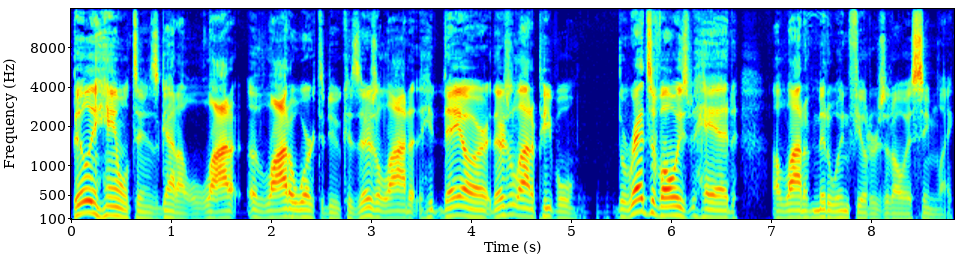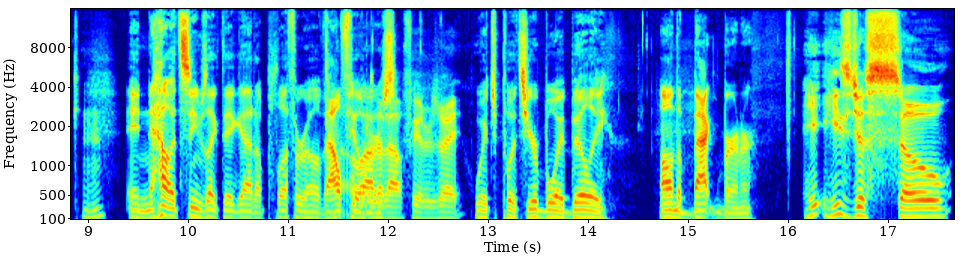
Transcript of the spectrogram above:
Billy Hamilton has got a lot a lot of work to do because there's a lot of they are there's a lot of people the Reds have always had a lot of middle infielders. It always seemed like, mm-hmm. and now it seems like they got a plethora of outfielders. A lot of outfielders, right? Which puts your boy Billy on the back burner. He he's just so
